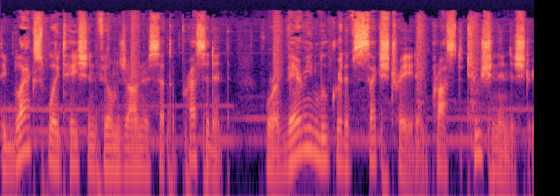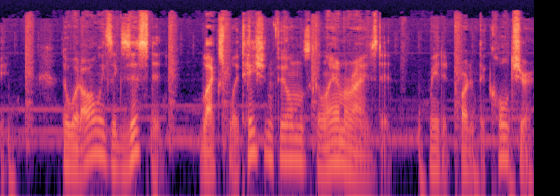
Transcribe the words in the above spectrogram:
the black exploitation film genre set the precedent for a very lucrative sex trade and prostitution industry Though it always existed, blaxploitation films glamorized it, made it part of the culture,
